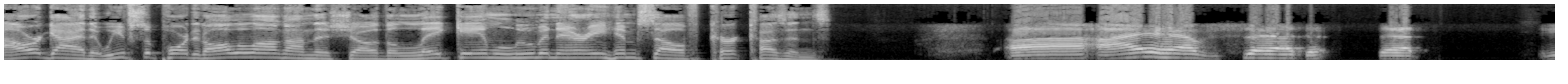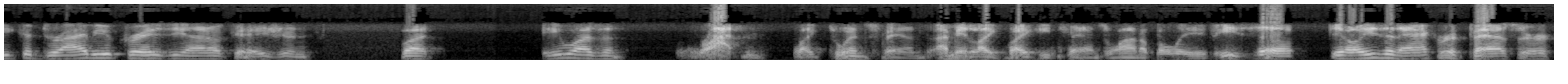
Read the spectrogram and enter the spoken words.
our guy that we've supported all along on this show, the late game luminary himself, Kirk Cousins. Uh, I have said that he could drive you crazy on occasion, but he wasn't rotten like Twins fans. I mean, like Viking fans want to believe. He's, uh, you know, he's an accurate passer.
